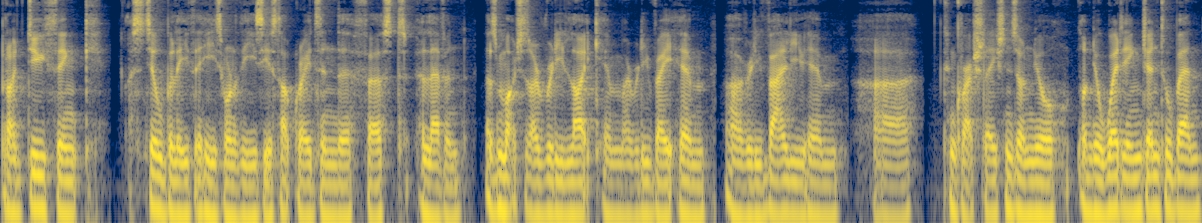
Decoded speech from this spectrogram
but I do think I still believe that he's one of the easiest upgrades in the first eleven. As much as I really like him, I really rate him, I really value him. Uh, congratulations on your on your wedding, gentle Ben.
